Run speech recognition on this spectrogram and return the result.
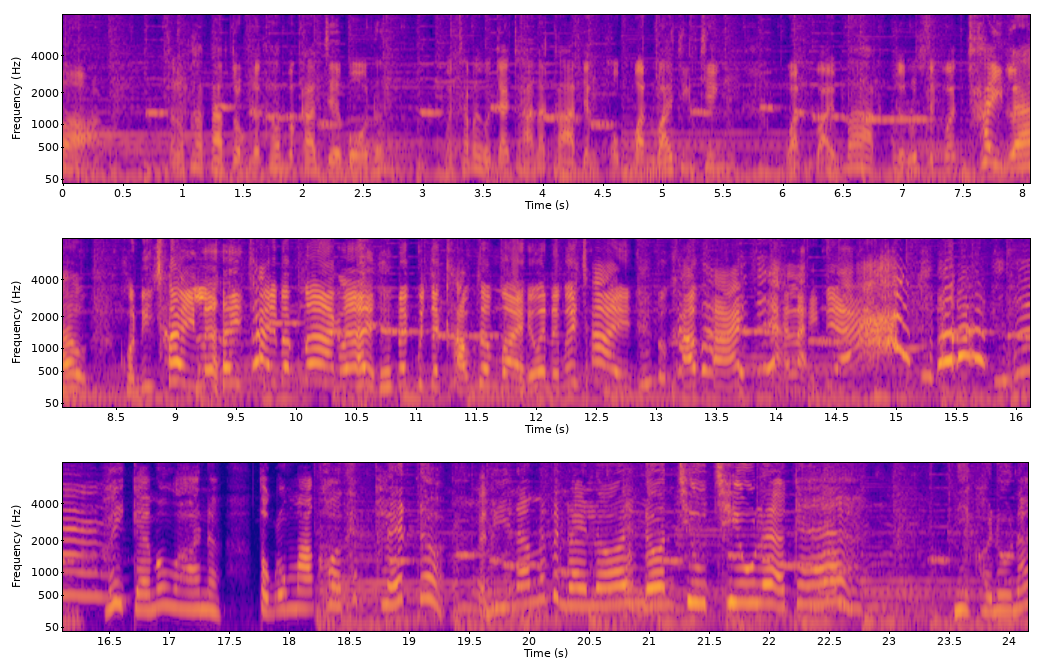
ากสารภาพตามตรงนะครับว่าการเจอโบนั่นมันทำให้หัวใจฐานอากาศอย่างผมหวันไหวจริง ๆ หวันไหวมากจนรู้สึกว่าใช่แล้ว คนนี้ใช่เลย ใช่มากๆเลยแล้วคุณจะขำทำไมวะเนี่ยไม่ใช่ลูกขำหายเนี่ยอะไรเนี่ยเฮ้ยแกเมื่อวานน่ะ ตกลงมาคอแทบเคล็ดอะแต่ดีนะไม่เป็นไรเลย เดินชิวๆเลยอะแก นี่คอยดูนะ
